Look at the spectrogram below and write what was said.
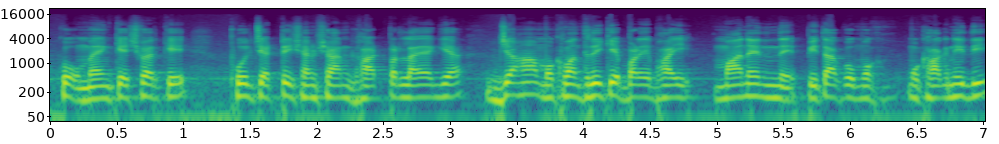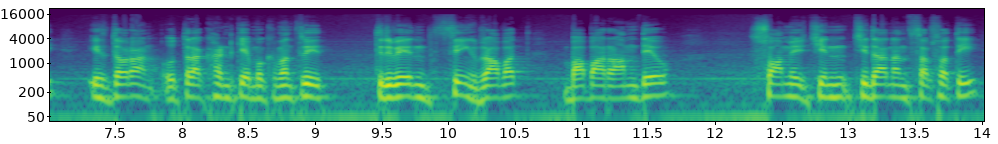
को मैंकेश्वर के फूलचट्टी शमशान घाट पर लाया गया, जहाँ मुख्यमंत्री के बड़े भाई मानेंद्र ने पिता को मुख मुखाग्नि दी। इस दौरान उत्तराखंड के मुख्यमंत्री त्रिवेंद्र सिंह रावत, बाबा रामदेव, स्वामी चिदानंद सरस्वती,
